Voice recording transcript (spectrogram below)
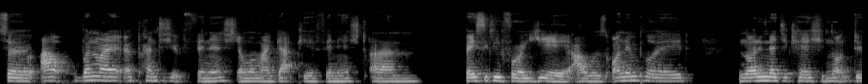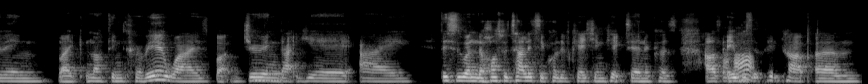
so out when my apprenticeship finished and when my gap year finished um, basically for a year i was unemployed not in education, not doing like nothing career wise, but during mm. that year, I this is when the hospitality qualification kicked in because I was uh-huh. able to pick up, um,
